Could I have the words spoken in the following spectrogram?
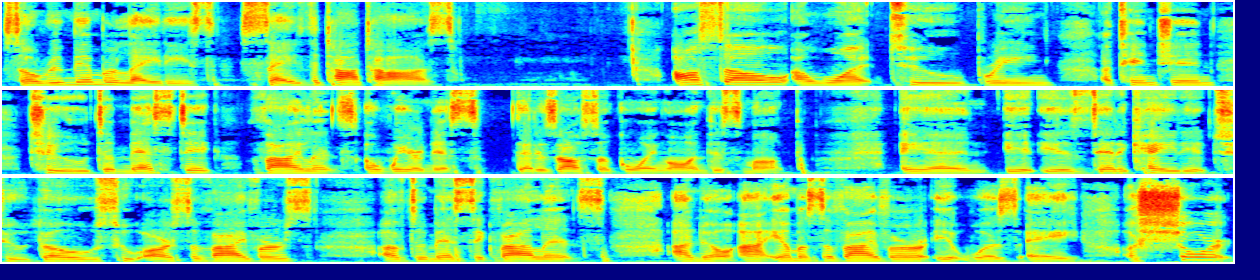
So remember, ladies, save the tatas. Also, I want to bring attention to domestic violence awareness that is also going on this month. And it is dedicated to those who are survivors of domestic violence. I know I am a survivor. It was a a short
